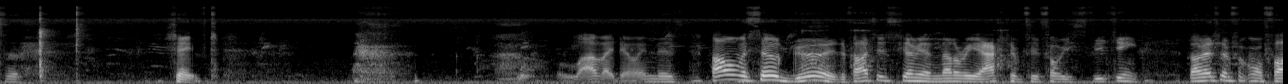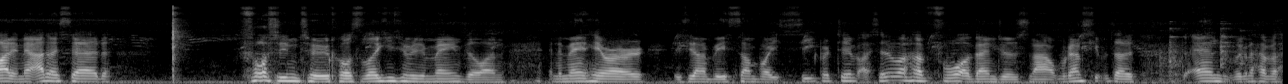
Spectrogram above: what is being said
So, shaved. Why am I doing this? That was so good. Two is gonna be another reaction before me speaking. But I'm to put more fighting. Now, as I said, for season two, of course, Loki's gonna be the main villain, and the main hero is gonna be somebody secretive. I said we'll have four Avengers. Now, we're gonna skip the, the end. We're gonna have a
